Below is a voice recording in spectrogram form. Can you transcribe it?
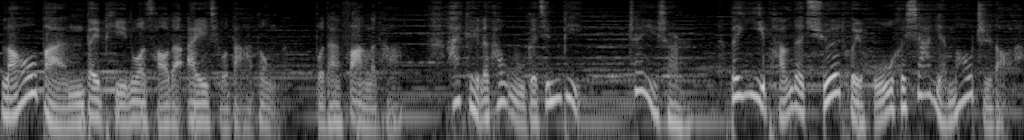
老板被匹诺曹的哀求打动了，不但放了他，还给了他五个金币。这事儿。被一旁的瘸腿狐和瞎眼猫知道了，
